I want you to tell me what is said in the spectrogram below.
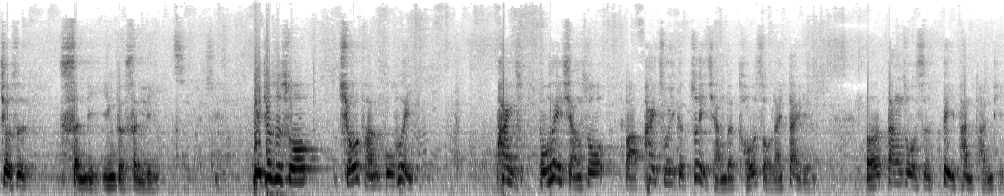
就是胜利，赢得胜利。也就是说，球团不会派出不会想说把派出一个最强的投手来带领，而当做是背叛团体。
